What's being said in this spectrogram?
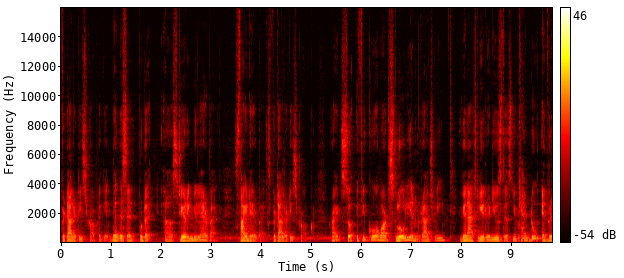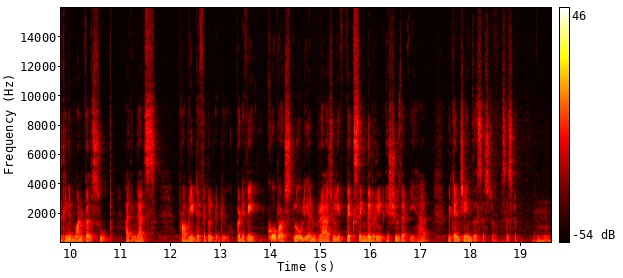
Fatalities dropped again. Then they said, put a, a steering wheel airbag, side airbags, fatalities dropped. Right? So if you go about slowly and gradually, you can actually reduce this. You can't do everything in one fell swoop. I think that's probably difficult to do. But if we go about slowly and gradually fixing the little issues that we have, we can change the system. System. Mm-hmm.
